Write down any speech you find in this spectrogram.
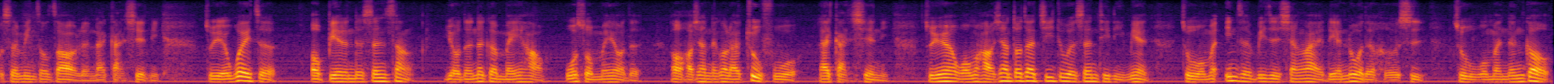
我生命中遭的人来感谢你。主也为着哦别人的身上有的那个美好，我所没有的哦，好像能够来祝福我，来感谢你。主，因为我们好像都在基督的身体里面。祝，我们因着彼此相爱，联络的合适。祝，我们能够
